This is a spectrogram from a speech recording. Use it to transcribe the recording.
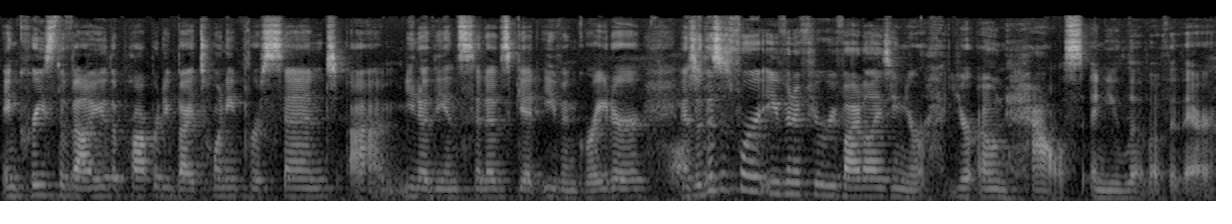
increase the value of the property by twenty percent, um, you know the incentives get even greater. And so this is for even if you're revitalizing your your own house and you live over there.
